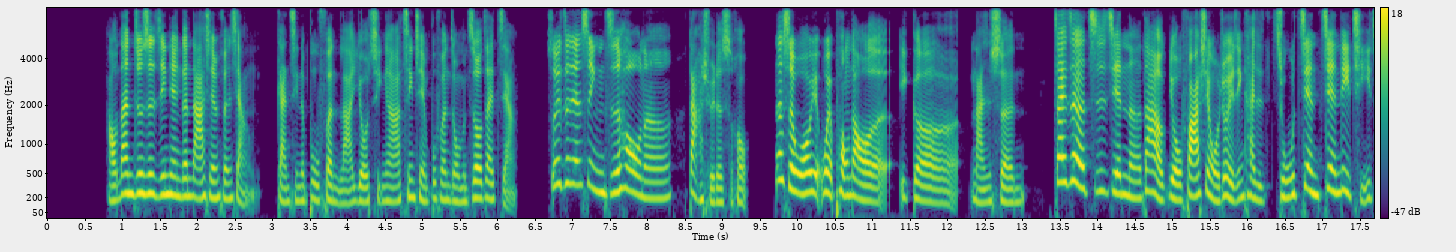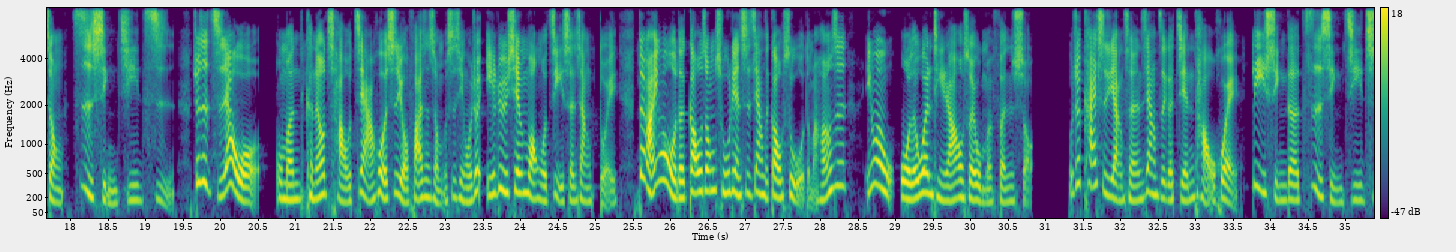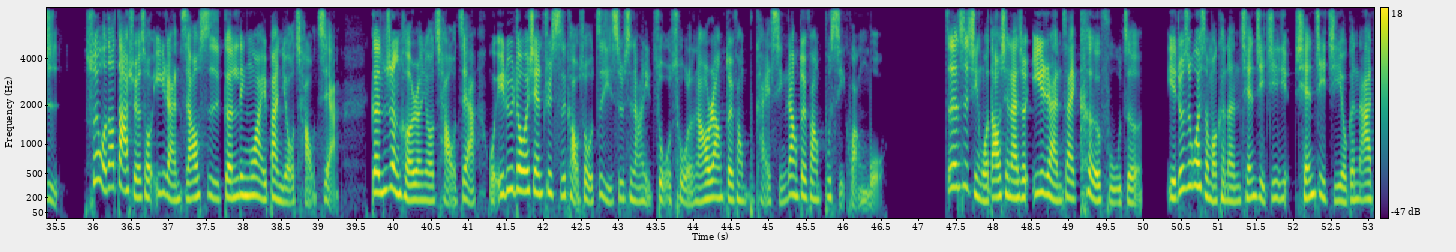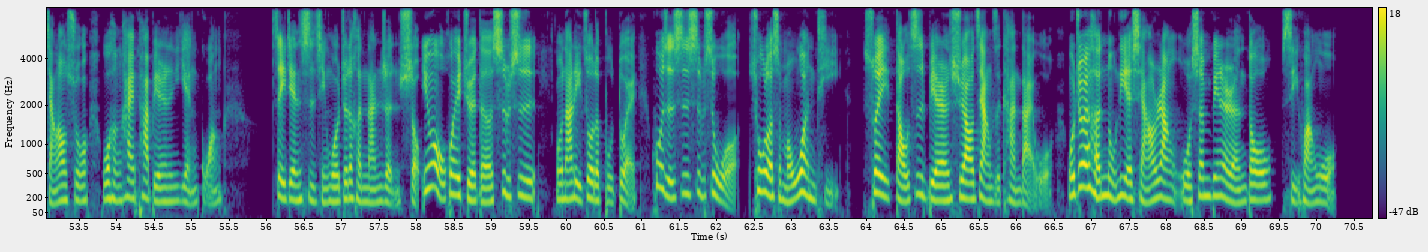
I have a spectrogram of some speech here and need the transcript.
好，但就是今天跟大家先分享感情的部分啦，友情啊、亲情的部分，我们之后再讲。所以这件事情之后呢？大学的时候，那时候我也我也碰到了一个男生，在这之间呢，大家有有发现，我就已经开始逐渐建立起一种自省机制，就是只要我我们可能有吵架，或者是有发生什么事情，我就一律先往我自己身上堆，对吗？因为我的高中初恋是这样子告诉我的嘛，好像是因为我的问题，然后所以我们分手，我就开始养成这样子一个检讨会例行的自省机制。所以，我到大学的时候，依然只要是跟另外一半有吵架，跟任何人有吵架，我一律都会先去思考，说我自己是不是哪里做错了，然后让对方不开心，让对方不喜欢我。这件事情，我到现在就依然在克服着。也就是为什么可能前几集前几集有跟大家讲到说，我很害怕别人的眼光这件事情，我觉得很难忍受，因为我会觉得是不是我哪里做的不对，或者是是不是我出了什么问题。所以导致别人需要这样子看待我，我就会很努力的想要让我身边的人都喜欢我。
